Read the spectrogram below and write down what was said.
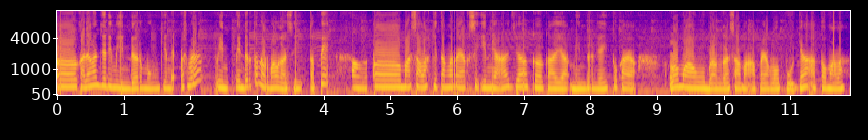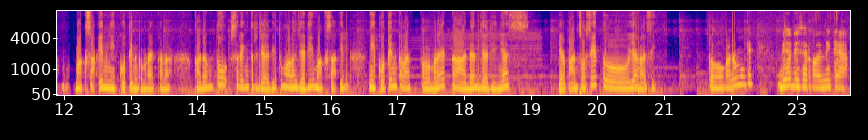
Eh, kadang kan jadi minder mungkin ya. Sebenarnya minder tuh normal gak sih? Tapi eh, masalah kita ngereaksiinnya aja ke kayak mindernya itu kayak lo mau bangga sama apa yang lo punya atau malah maksain ngikutin ke mereka. Nah kadang tuh sering terjadi tuh malah jadi maksain ngikutin ke level mereka dan jadinya ya pansos itu ya nggak sih? Tuh karena mungkin dia di circle ini kayak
